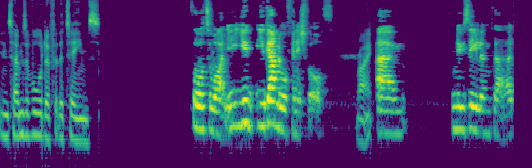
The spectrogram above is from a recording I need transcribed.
in terms of order for the teams? Four to one. You, Uganda will finish fourth. Right. Um, New Zealand third.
